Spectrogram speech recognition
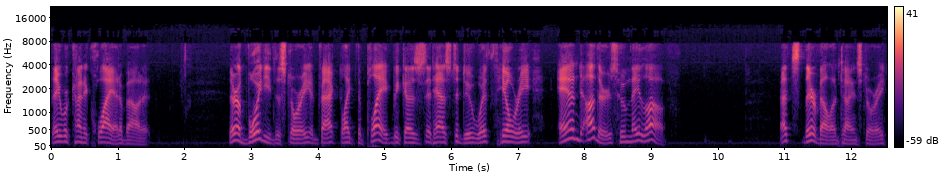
They were kind of quiet about it. They're avoiding the story, in fact, like the plague, because it has to do with Hillary and others whom they love. That's their Valentine story.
